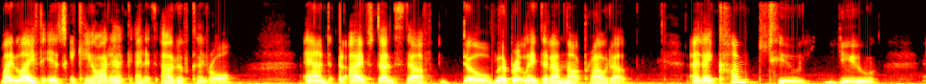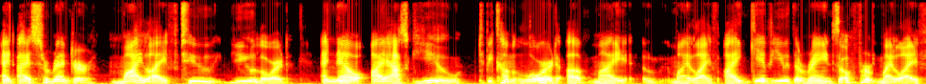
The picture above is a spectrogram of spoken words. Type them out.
My life is chaotic and it's out of control. And I've done stuff deliberately that I'm not proud of. And I come to you and I surrender my life to you, Lord. And now I ask you to become Lord of my, my life. I give you the reins over my life.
